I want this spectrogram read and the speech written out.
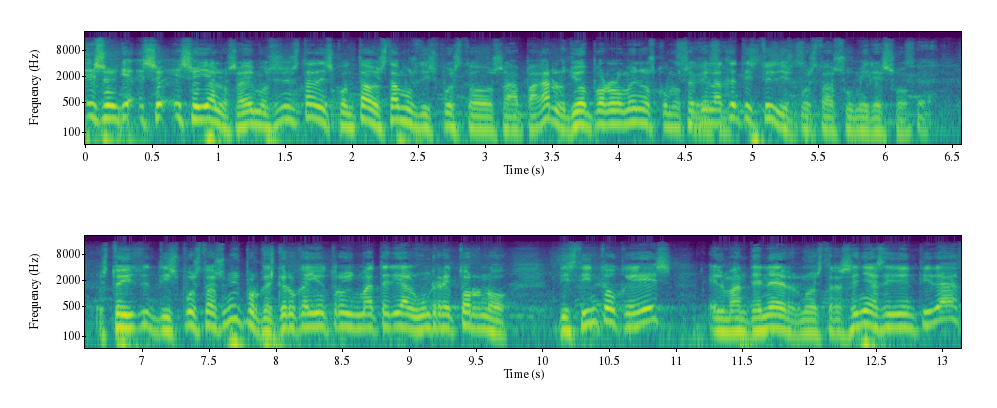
eso, ya, eso, eso ya lo sabemos, eso está descontado, estamos dispuestos a pagarlo. Yo por lo menos como socio del Atleti estoy dispuesto a asumir eso. Estoy dispuesto a asumir porque creo que hay otro inmaterial, un retorno distinto que es el mantener nuestras señas de identidad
